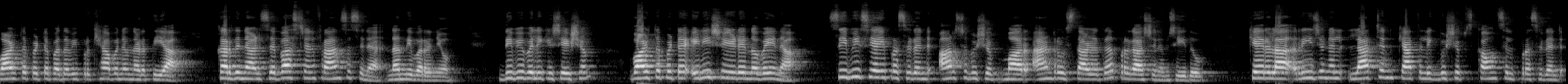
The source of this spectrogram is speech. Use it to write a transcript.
വാഴ്ത്തപ്പെട്ട പദവി പ്രഖ്യാപനം നടത്തിയ കർദിനാൾ സെബാസ്റ്റ്യൻ ഫ്രാൻസിസിന് നന്ദി പറഞ്ഞു. ദിവ്യബലിക്ക് ശേഷം വാഴ്ത്തപ്പെട്ട എലീഷയുടെ നൊവേന C B C I president archbishop Mar Andrews Thazhath പ്രകാശനം ചെയ്തു. Kerala regional Latin Catholic bishops council president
